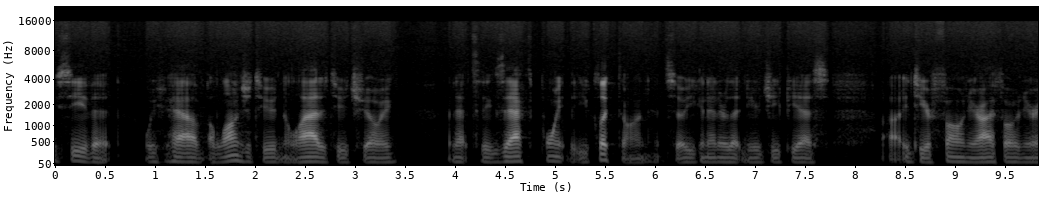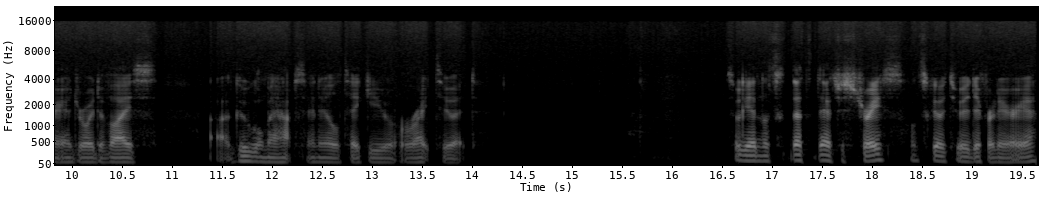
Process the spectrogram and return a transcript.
You see that we have a longitude and a latitude showing, and that's the exact point that you clicked on. And so you can enter that in your GPS, uh, into your phone, your iPhone, your Android device, uh, Google Maps, and it'll take you right to it. So again, let's that's that's just trace. Let's go to a different area.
